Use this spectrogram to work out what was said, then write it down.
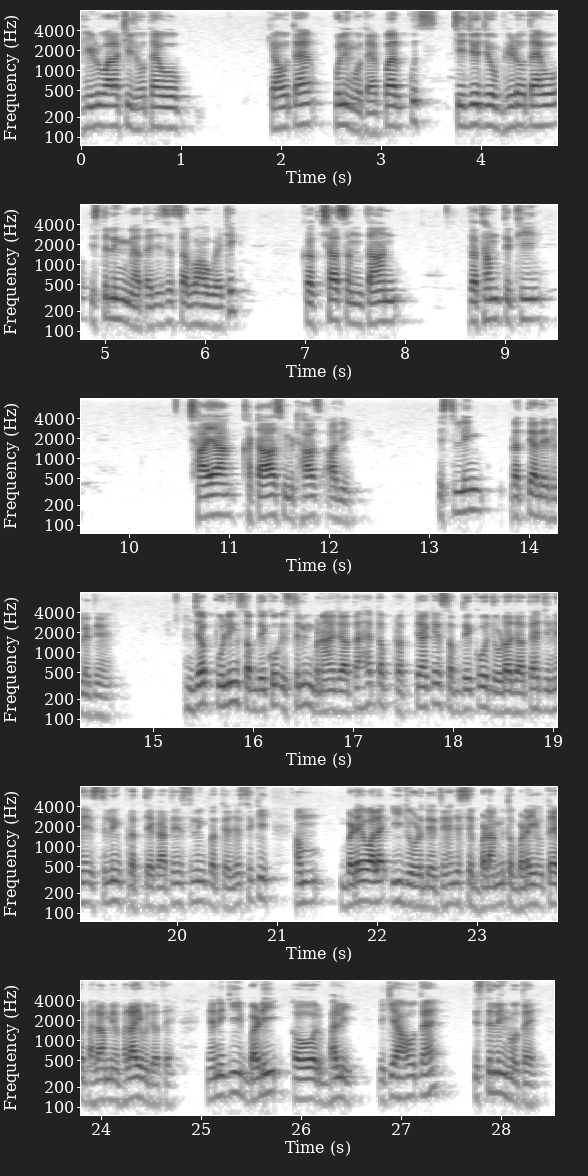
भीड़ वाला चीज़ होता है, वो क्या होता है? पुलिंग होता है। पर कुछ चीज़ें जो भीड़ होता है, वो स्त्रीलिंग में आता है, जैसे सभा हो गए ठीक? कक्षा, संतान, प्रथम तिथि, छाया, खटास, मिठास आदि। स्त्रीलिंग प्रत्यय देख लेते हैं। जब पुलिंग शब्द को स्त्रीलिंग बनाया जाता है, तब प्रत्यय के शब्द को जोड़ा जाता है, जिन्हें स्त्रीलिंग प्रत्यय कहते हैं। स्त्रीलिंग प्रत्यय, जैसे कि हम बड़े वाला ई जोड़ देते हैं, जैसे बड़ा में तो बड़ा ही होता है, भला में भलाई हो जाता है। यानी कि बड़ी और भली, ये क्या होता है? स्त्रीलिंग होता है।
